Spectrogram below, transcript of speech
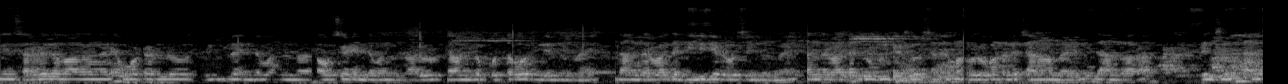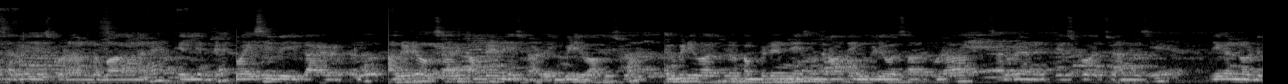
నేను సర్వేలో భాగంగానే ఓటర్లు ఇంట్లో ఎంతమంది ఉన్నారు? అవుట్ సైడ్ ఎంతమంది ఉన్నారు? దాంట్లో కొత్త ఓట్లు ఎన్ని ఉన్నాయి? దాని తర్వాత డిలీటెడ్ ఓట్స్ ఎన్ని ఉన్నాయి? దాని తర్వాత డూప్లికేట్ ఓట్స్ అనేది మన ఉరకొండలో చాలా ఉన్నాయని దాని ద్వారా తెలిసింది దాన్ని సర్వే చేసుకోవడంలో భాగంగానే వెళ్ళింటే వైసీపీ కార్యకర్తలు ఆల్రెడీ ఒకసారి కంప్లైంట్ చేసినాడు ఎంపీడీఓ ఆఫీస్లో ఎంపీడీఓ ఆఫీస్లో కంప్లైంట్ చేసిన తర్వాత ఎంపీడీఓ సార్ కూడా సర్వే అనేది చేసుకోవచ్చు అనేసి లీగల్ నోటి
